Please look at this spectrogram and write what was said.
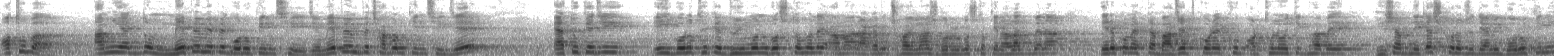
অথবা আমি একদম মেপে মেপে গরু কিনছি, যে মেপে মেপে ছাগল কিনছি, যে এত কেজি এই গরু থেকে দুই মন গোস্ত হলে আমার আগামী ছয় মাস গরুর গোস্ত কেনা লাগবে না। এরকম একটা বাজেট করে খুব অর্থনৈতিকভাবে হিসাব নিকাশ করে যদি আমি গরু কিনি,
